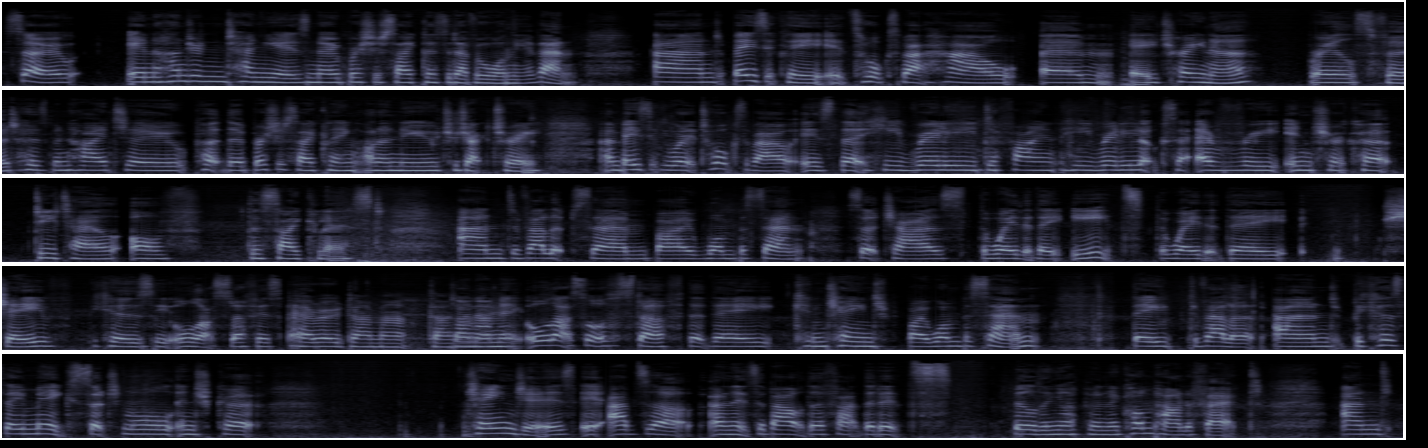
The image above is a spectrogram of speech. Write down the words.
So, in 110 years, no British cyclist had ever won the event. And basically, it talks about how um, a trainer, Brailsford, has been hired to put the British cycling on a new trajectory. And basically, what it talks about is that he really define, he really looks at every intricate detail of the cyclist and develops them by 1%, such as the way that they eat, the way that they shave, because all that stuff is Aerodynamic. dynamic, all that sort of stuff that they can change by 1%, they develop. And because they make such small, intricate changes, it adds up. And it's about the fact that it's building up in a compound effect. And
